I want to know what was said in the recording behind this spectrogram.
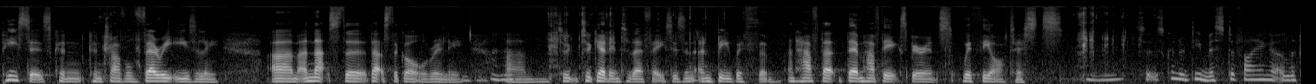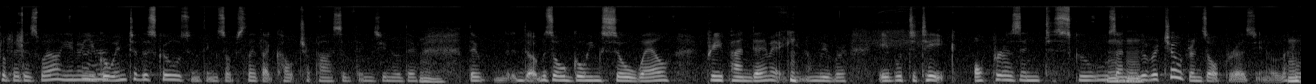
pieces can can travel very easily. Um, and that's the that's the goal really Mhm. um, to, to get into their faces and, and be with them and have that them have the experience with the artists Mhm. So it's kind of demystifying it a little bit as well. You know, you Mhm. go into the schools and things, obviously like Culture Pass and things. You know, they Mm. they that was all going so well pre-pandemic. you know, we were able to take operas into schools, Mhm. and there were children's operas. You know, Little.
